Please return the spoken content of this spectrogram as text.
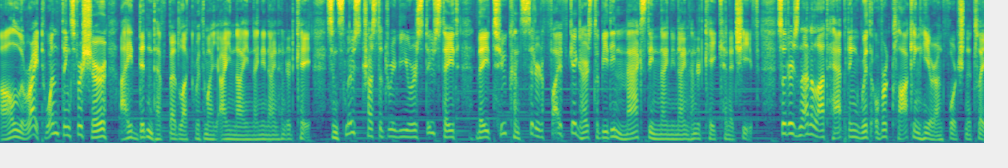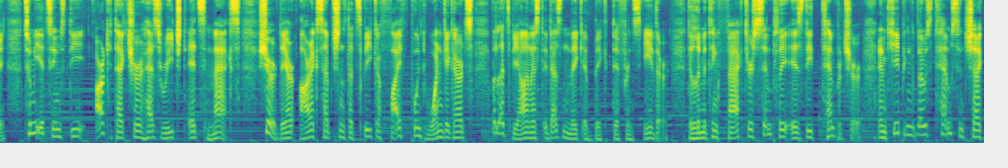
Alright, one thing's for sure, I didn't have bad luck with my i9-9900K, since most trusted reviewers do state they too consider 5GHz to be the max the 9900K can achieve. So there's not a lot happening with overclocking here unfortunately. To me it seems the architecture has reached its max. Sure, there are exceptions that speak of 5.1 GHz, but let's be honest, it doesn't make a big difference either. The limiting factor simply is the temperature, and keeping those temps in check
